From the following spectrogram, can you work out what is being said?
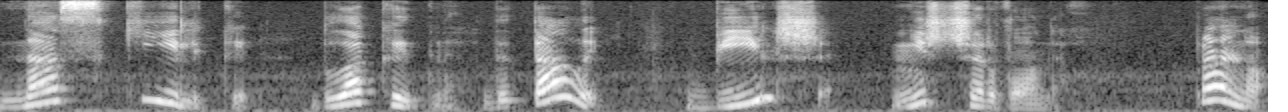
наскільки блакитних деталей більше, ніж червоних? Правильно?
